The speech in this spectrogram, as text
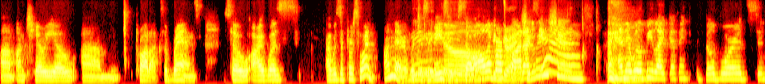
um, Ontario um, products or brands. So I was I was the first one on there, which there is amazing. So all of our products, yeah. and there will be like I think billboards in,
